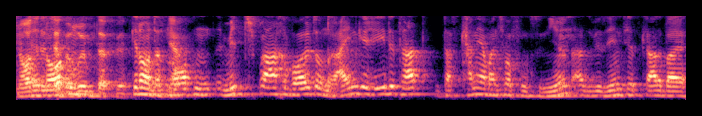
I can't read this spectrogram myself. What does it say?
Norton, äh, Norton ist ja berühmt dafür. Genau, dass ja. Norton Mitsprache wollte und reingeredet hat. Das kann ja manchmal funktionieren. Also wir sehen es jetzt gerade bei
